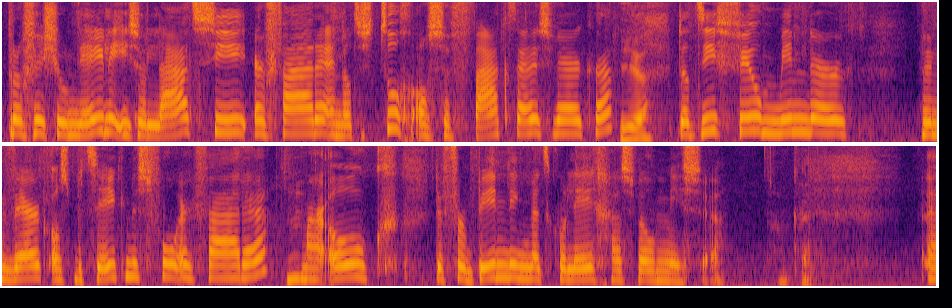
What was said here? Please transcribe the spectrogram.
professionele isolatie ervaren... en dat is toch als ze vaak thuiswerken... Ja. dat die veel minder hun werk als betekenisvol ervaren... Hm. maar ook de verbinding met collega's wel missen. Oké. Uh,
